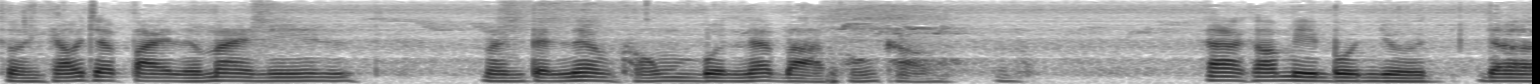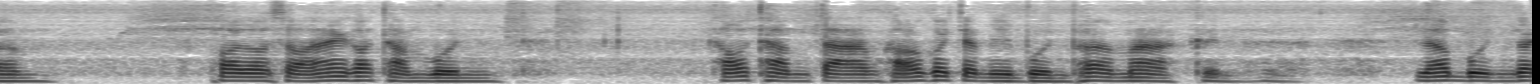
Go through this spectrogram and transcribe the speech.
ส่วนเขาจะไปหรือไม่นี้ มันเป็นเรื่องของบุญและบาปของเขา ถ้าเขามีบุญอยู่เดิม พอเราสอนให้เขาทำบุญ เขาทำตามเขาก็จะมีบุญเพิ่มมากขึ้น แล้วบุญก็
